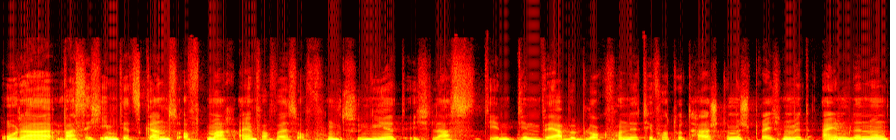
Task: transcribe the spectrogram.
Oder was ich eben jetzt ganz oft mache, einfach weil es auch funktioniert, ich lasse den, den Werbeblock von der TV-Totalstimme sprechen mit Einblendung.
